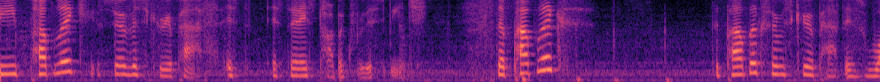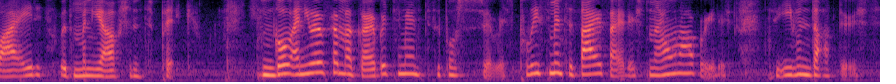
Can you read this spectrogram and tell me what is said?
The public service career path is, is today's topic for this speech. The public the public service career path is wide with many options to pick. You can go anywhere from a garbage man to the postal service, policemen to firefighters, own operators, to even doctors.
